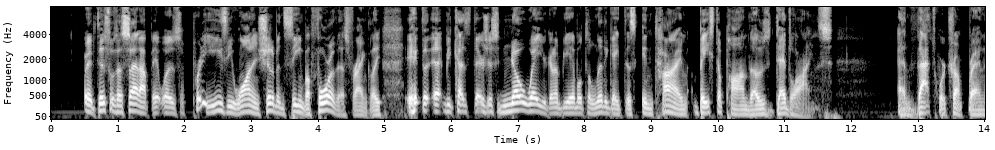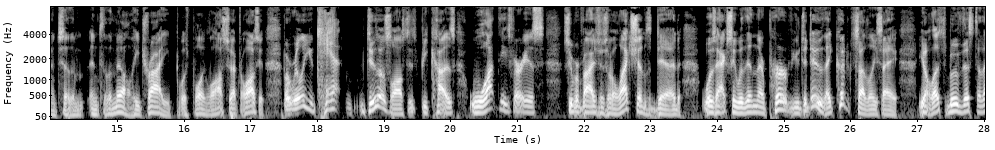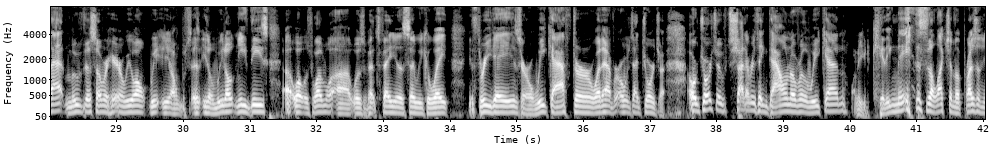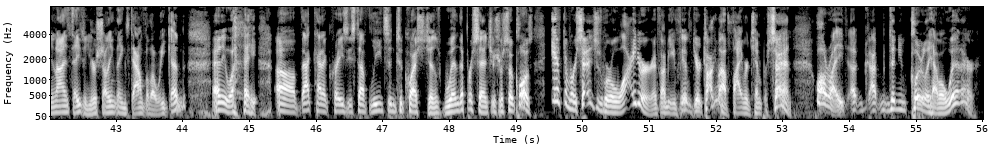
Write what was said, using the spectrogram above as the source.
if this was a setup, it was a pretty easy one and should have been seen before this, frankly, uh, because there's just no way you're going to be able to litigate this in time based upon those deadlines. And that's where Trump ran into the into the mill. He tried. He was pulling lawsuit after lawsuit. But really, you can't do those lawsuits because what these various supervisors of elections did was actually within their purview to do. They could suddenly say, you know, let's move this to that and move this over here. We won't. We you know you know we don't need these. Uh, what was one uh, was Pennsylvania that said we could wait three days or a week after or whatever, or was that Georgia? Or Georgia shut everything down over the weekend? What, are you kidding me? this is election of the president of the United States and you're shutting things down for the weekend. Anyway, uh, that kind of crazy stuff leads into questions when the percentages are so close. If the percentages were wider, if I mean, if you're talking about five or 10%, all right, uh, uh, then you clearly have a winner.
